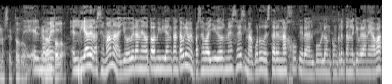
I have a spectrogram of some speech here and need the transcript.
no sé, todo. el, Eran momen- todo. el día de la semana. Yo he veraneado toda mi vida en Cantabria, me pasaba allí dos meses y me acuerdo de estar en Ajo, que era el pueblo en concreto en el que veraneaba,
